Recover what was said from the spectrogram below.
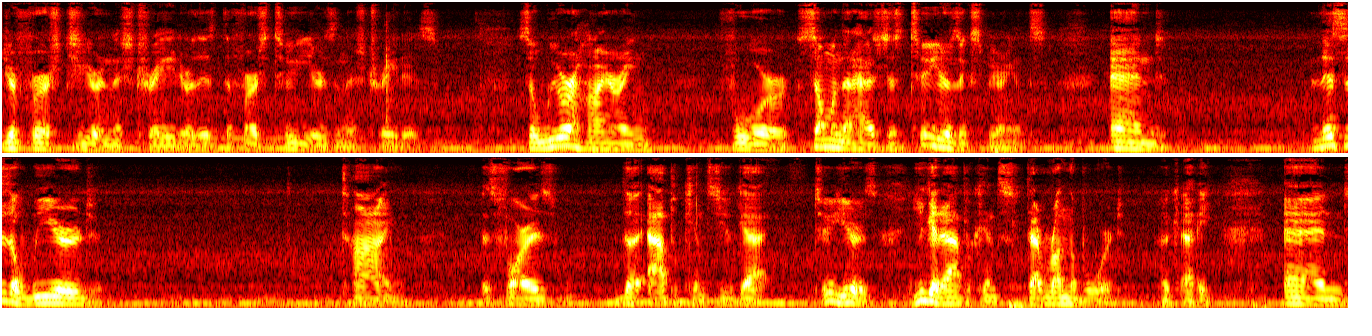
your first year in this trade or this, the first two years in this trade is. So we were hiring for someone that has just two years experience. And this is a weird time as far as the applicants you get. Two years, you get applicants that run the board, okay? And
